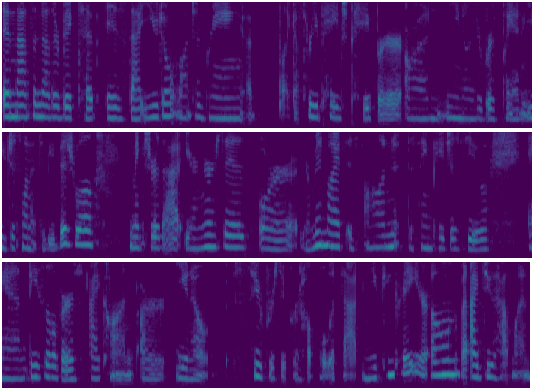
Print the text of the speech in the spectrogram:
and that's another big tip is that you don't want to bring a like a three page paper on you know your birth plan you just want it to be visual make sure that your nurses or your midwife is on the same page as you. And these little birth icons are, you know, super, super helpful with that. And you can create your own, but I do have one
